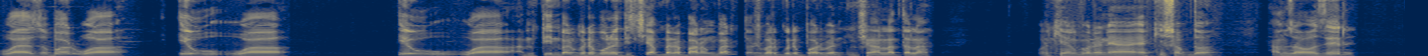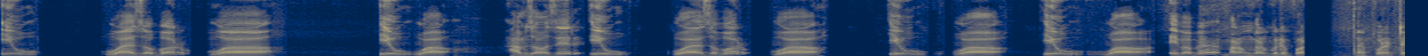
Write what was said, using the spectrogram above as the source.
ওয়া জবর, ওয়া ইউ, ওয়া ইউ ওয়া আমি তিনবার করে বলে দিচ্ছি, আপনারা বারংবার দশবার করে পড়বেন, ইনশাআল্লাহ তালা ওর খেয়াল করেন একই শব্দ, হামজা অজের ইউ, ওয়া জবর, ওয়া ইউ, ওয়া হামজা অজের ইউ, ওয়া জবর, ওয়া ইউ ওয়া ইউ, ওয়া এভাবে বারংবার করে পড়ে তারপরেরটা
